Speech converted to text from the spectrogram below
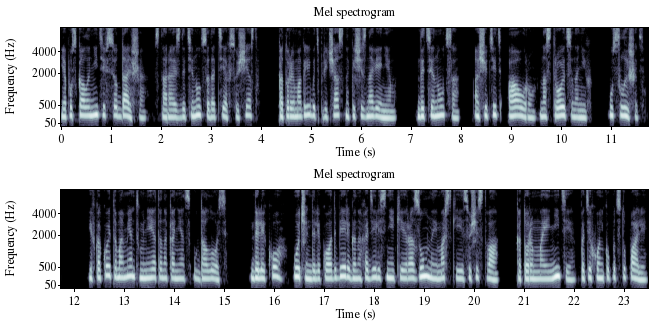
я пускала нити все дальше, стараясь дотянуться до тех существ, которые могли быть причастны к исчезновениям, дотянуться, ощутить ауру, настроиться на них, услышать. И в какой-то момент мне это, наконец, удалось. Далеко, очень далеко от берега находились некие разумные морские существа, которым мои нити потихоньку подступали,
